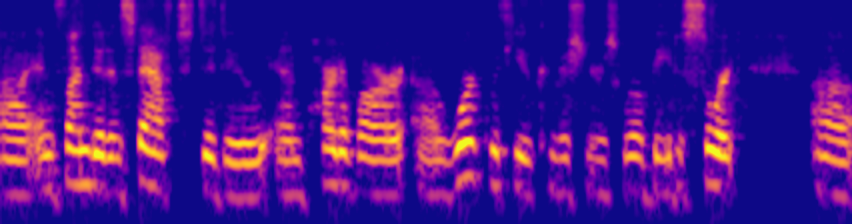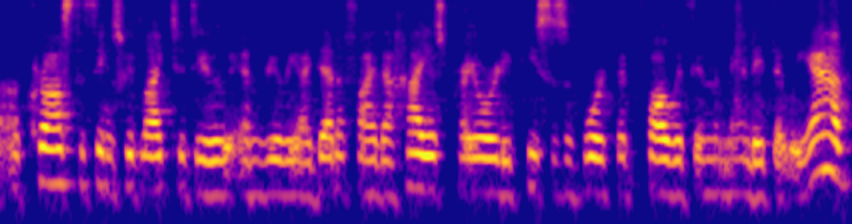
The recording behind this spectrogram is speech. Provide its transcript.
uh, and funded and staffed to do. And part of our uh, work with you, commissioners, will be to sort uh, across the things we'd like to do and really identify the highest priority pieces of work that fall within the mandate that we have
